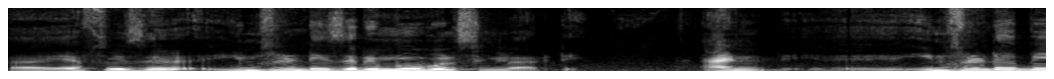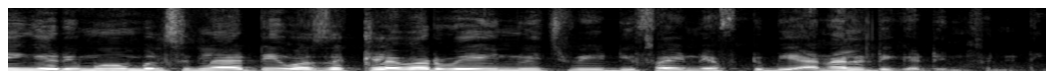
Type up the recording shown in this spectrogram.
uh, f is a, infinity is a removable singularity. And uh, infinity being a removable singularity was a clever way in which we defined f to be analytic at infinity.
